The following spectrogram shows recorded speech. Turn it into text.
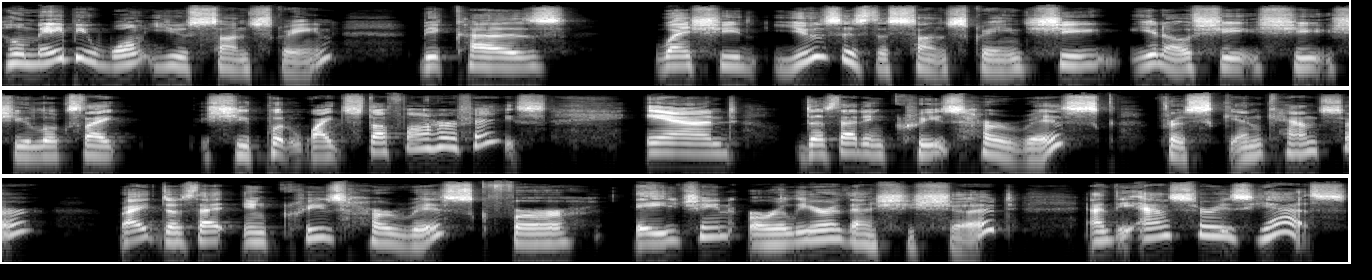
who maybe won't use sunscreen because when she uses the sunscreen, she, you know, she, she, she looks like she put white stuff on her face. And does that increase her risk for skin cancer? Right? Does that increase her risk for aging earlier than she should? And the answer is yes.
